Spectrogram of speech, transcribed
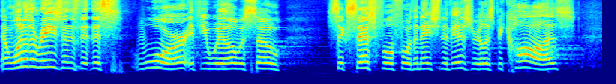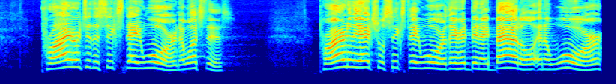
Now, one of the reasons that this war, if you will, was so successful for the nation of Israel is because prior to the Six Day War, now watch this. Prior to the actual Six Day War, there had been a battle and a war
